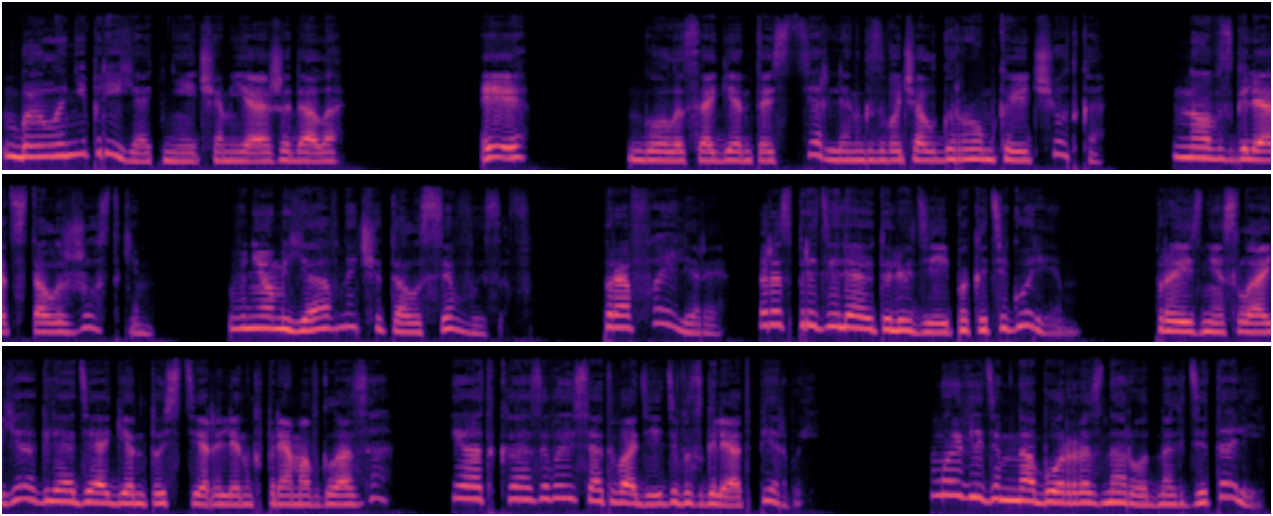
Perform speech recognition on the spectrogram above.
Было неприятнее, чем я ожидала. «И?» Голос агента Стерлинг звучал громко и четко, но взгляд стал жестким. В нем явно читался вызов. «Профайлеры распределяют людей по категориям», произнесла я, глядя агенту Стерлинг прямо в глаза — и отказываясь отводить взгляд первый. Мы видим набор разнородных деталей,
